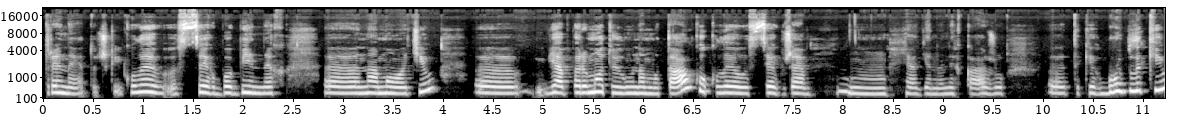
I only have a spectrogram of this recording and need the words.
три ниточки. І коли з цих бобінних е, намотів е, я перемотую на моталку, коли ось цих вже, як я на них кажу, е, таких бубликів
